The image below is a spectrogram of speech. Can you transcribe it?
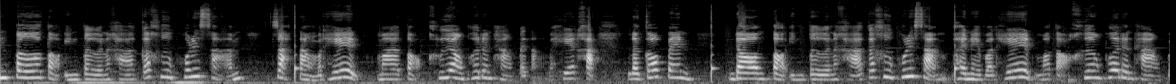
inter ต่อ inter นะคะ ก็คือผโดยสารจากต่างประเทศมาต่อเครื่องเพื่อเดินทางไปต่างประเทศค่ะ แล้วก็เป็นดอมต่ออินเตอร์นะคะ ก็คือผู้โดยสารภายในประเทศมาต่อเครื่องเพื่อเดินทางไป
